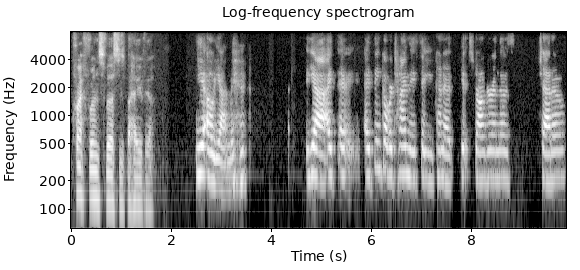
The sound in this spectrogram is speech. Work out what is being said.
preference versus behavior. Yeah. Oh, yeah. yeah. I, I, I think over time they say you kind of get stronger in those shadow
